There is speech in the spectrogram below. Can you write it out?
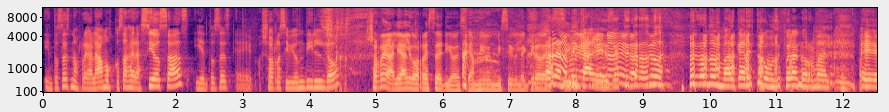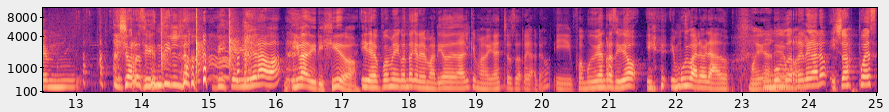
Y entonces nos regalábamos cosas graciosas y entonces eh, yo recibí un dildo. Yo regalé algo re serio ese amigo invisible, quiero decir. Ahora no me cagues, estoy tratando, tratando de enmarcar esto como si fuera normal. Eh, y yo recibí un dildo, vi que vibraba. Iba dirigido. Y después me di cuenta que era el marido de Dal que me había hecho ese regalo. Y fue muy bien recibido y, y muy valorado. Muy bien. Muy buen regalo. Y yo después,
